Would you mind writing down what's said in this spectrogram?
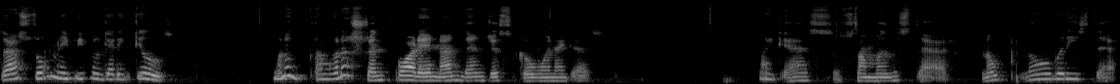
There are so many people getting killed. I'm gonna I'm gonna strength pot in and then just go in I guess. I guess if someone's there. Nope, nobody's there.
